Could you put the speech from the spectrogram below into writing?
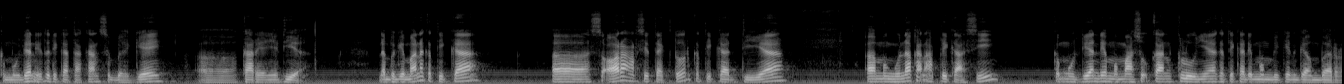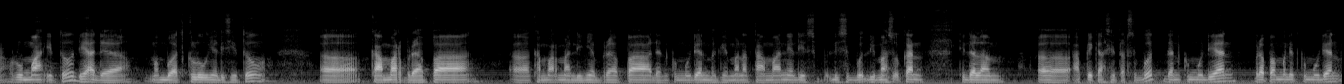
kemudian itu dikatakan sebagai uh, karyanya dia. Nah, bagaimana ketika uh, seorang arsitektur ketika dia uh, menggunakan aplikasi kemudian dia memasukkan clue-nya ketika dia membuat gambar rumah itu dia ada membuat clue-nya di situ uh, kamar berapa uh, kamar mandinya berapa dan kemudian bagaimana tamannya disebut, disebut dimasukkan di dalam uh, aplikasi tersebut dan kemudian berapa menit kemudian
